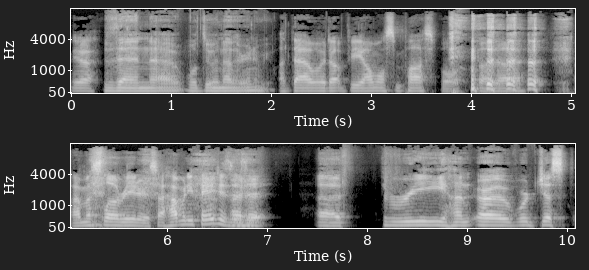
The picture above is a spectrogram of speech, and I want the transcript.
yeah. then uh, we'll do another interview. Uh, that would be almost impossible but uh i'm a slow reader so how many pages is it? Uh, three hundred. Uh, we're just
